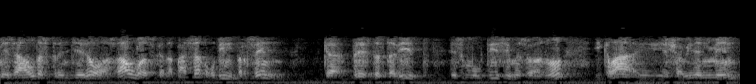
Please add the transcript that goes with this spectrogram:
més alt d'estrangers a les aules, que depassa el 20% que prest està dit, és moltíssim això, no? I clar, i això evidentment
